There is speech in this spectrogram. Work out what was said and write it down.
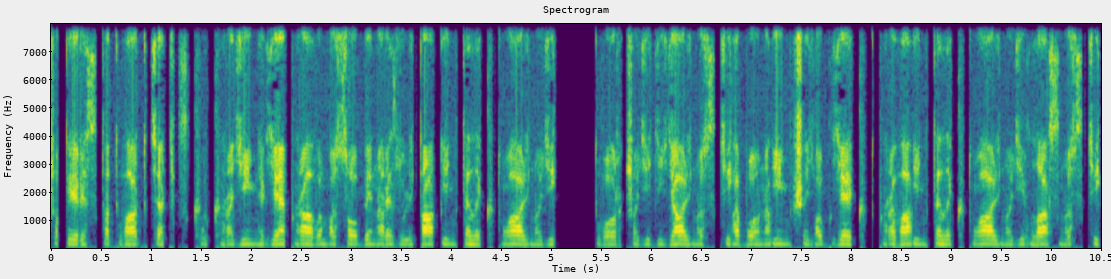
420 СК України є правом особи на результат інтелектуальної, творчої діяльності або на інший об'єкт права інтелектуальної власності.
